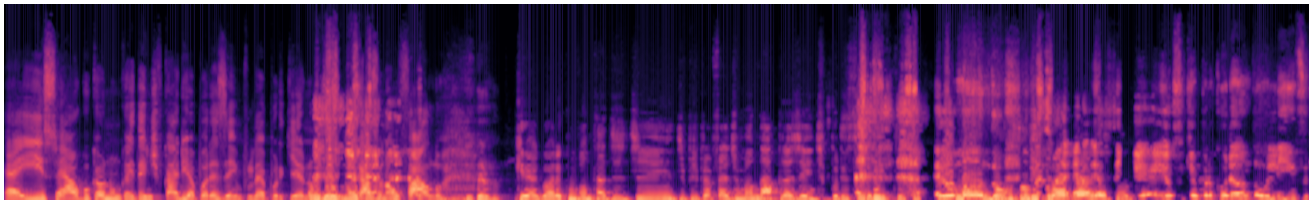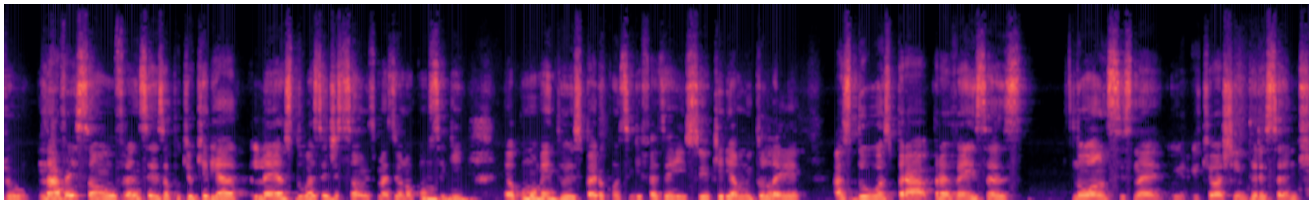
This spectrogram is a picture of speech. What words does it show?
É, e isso é algo que eu nunca identificaria, por exemplo, né? Porque no, no caso não falo. Fiquei agora com vontade de, de pedir pra Fred mandar pra gente por escrito. eu mando. Eu, eu, fiquei, eu fiquei procurando o livro na versão francesa, porque eu queria ler as duas edições, mas eu não consegui. Uhum. Em algum momento eu espero conseguir fazer isso. Eu queria muito ler as duas para ver essas nuances, né? Que eu achei interessante.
